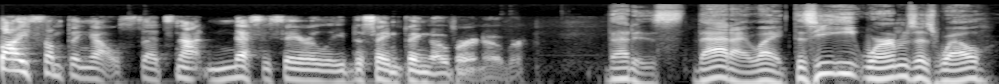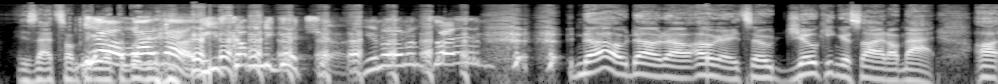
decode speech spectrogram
by something else that's not necessarily the same thing over and over. That is that I like. Does he eat worms as well? Is that something? Yeah, that why not? He's coming to get you. You know what I'm saying? no, no, no. Okay, so joking aside on that, uh,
